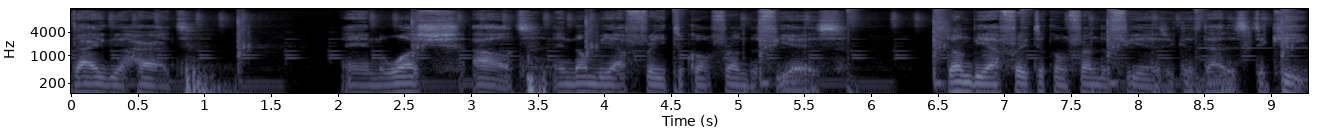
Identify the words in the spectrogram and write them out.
Guide your heart and wash out and don't be afraid to confront the fears don't be afraid to confront the fears because that is the key.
